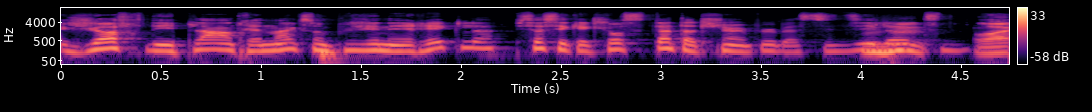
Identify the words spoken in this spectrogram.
j'offre des plans d'entraînement qui sont plus génériques. Là. Puis ça, c'est quelque chose touché un peu. Parce que tu dis, là, Mhm. tu- Ouais.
